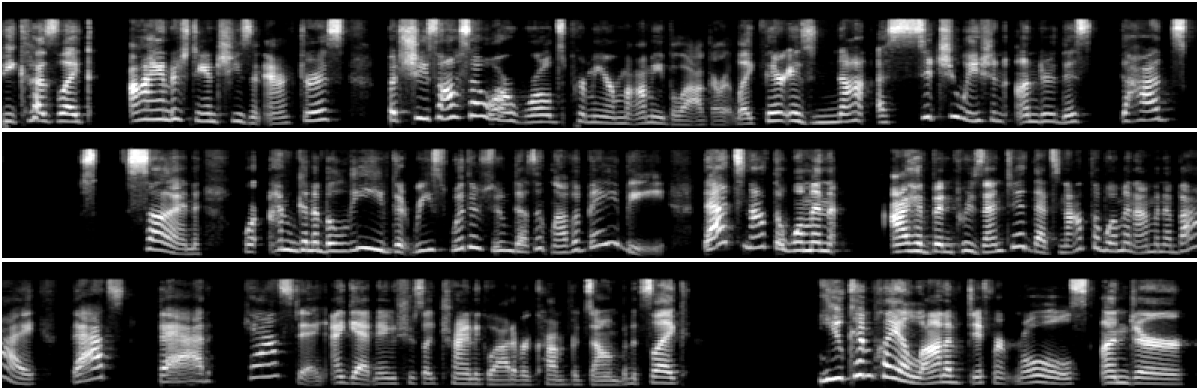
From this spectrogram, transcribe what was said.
because like I understand she's an actress, but she's also our world's premier mommy blogger. Like there is not a situation under this God's sun where I'm going to believe that Reese Witherspoon doesn't love a baby. That's not the woman I have been presented. That's not the woman I'm going to buy. That's bad casting. I get maybe she was like trying to go out of her comfort zone, but it's like you can play a lot of different roles under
